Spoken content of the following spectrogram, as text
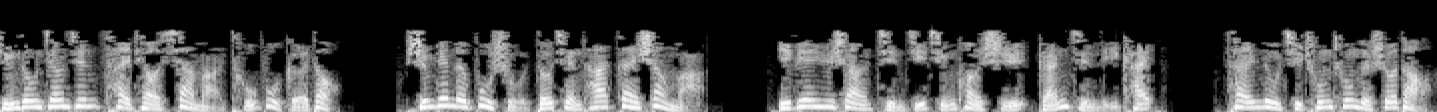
平东将军蔡跳下马徒步格斗，身边的部属都劝他再上马，以便遇上紧急情况时赶紧离开。蔡怒气冲冲的说道：“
